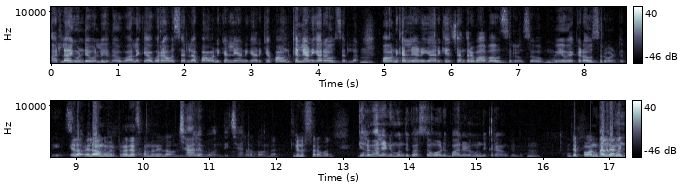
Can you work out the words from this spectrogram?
అట్లాగే ఉండేవాళ్ళు కదా. వాళ్ళకి ఎవరు అవసరంలా? పవన్ కళ్యాణ్ గారికే పవన్ కళ్యాణ్ గారు అవసరంలా. పవన్ కళ్యాణ్ గారికే చంద్రబాబు అవసరం. సో మేము ఎక్కడ అవసరం ఉంటుంది ఎలా ఎలా ఉంది మరి ప్రజాస్పందన ఎలా ఉంది? చాలా బాగుంది చాలా బాగుందా? గెలుస్తారా మరి? గెలవాలని ముందుకు వస్తాం. ఓడిపోవాలని ముందుకు రాము కదా. అంటే పవన్ కళ్యాణ్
